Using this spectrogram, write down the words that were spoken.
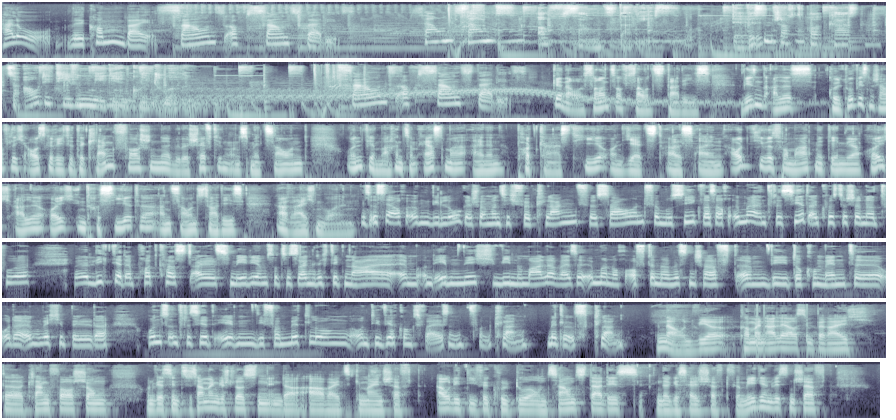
Hallo, willkommen bei Sounds of Sound Studies. Sound Sounds of Sound Studies. Der Wissenschaftspodcast zur auditiven Medienkulturen. Sounds of Sound Studies Genau, Sounds of Sound Studies. Wir sind alles kulturwissenschaftlich ausgerichtete Klangforschende. Wir beschäftigen uns mit Sound und wir machen zum ersten Mal einen Podcast hier und jetzt als ein auditives Format, mit dem wir euch alle, euch Interessierte an Sound Studies erreichen wollen. Es ist ja auch irgendwie logisch, wenn man sich für Klang, für Sound, für Musik, was auch immer interessiert, akustischer Natur, äh, liegt ja der Podcast als Medium sozusagen richtig nahe ähm, und eben nicht wie normalerweise immer noch oft in der Wissenschaft ähm, wie Dokumente oder irgendwelche Bilder. Uns interessiert eben die Vermittlung und die Wirkungsweisen von Klang, mittels Klang. Genau, und wir kommen alle aus dem Bereich der Klangforschung und wir sind zusammengeschlossen in der Arbeitsgemeinschaft Auditive Kultur und Sound Studies in der Gesellschaft für Medienwissenschaft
